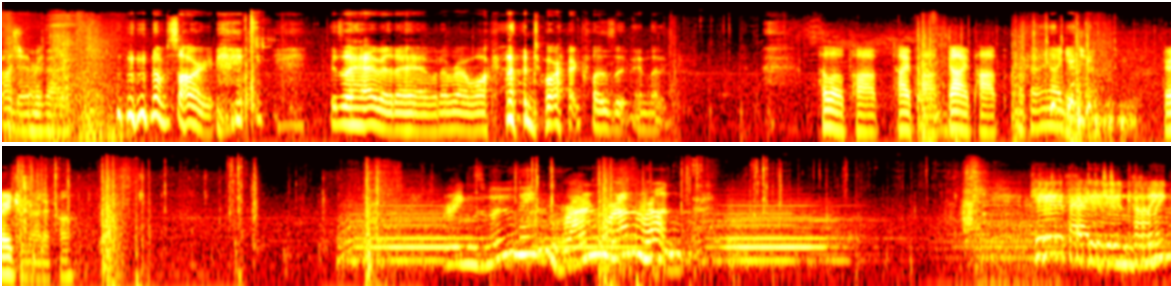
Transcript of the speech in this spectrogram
God damn it. God. I'm sorry. It's a habit I have. Whenever I walk out of a door, I close it and then Hello, Pop. Hi, Pop. Die, Pop. Okay, I get you. Very dramatic, huh? Rings moving. Run, run, run. Care package incoming.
